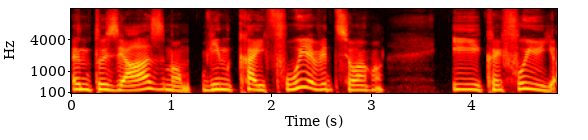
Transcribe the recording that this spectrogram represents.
ентузіазмом, він кайфує від цього і кайфую я.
